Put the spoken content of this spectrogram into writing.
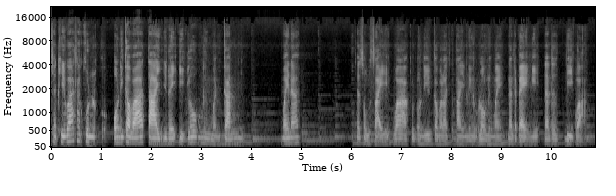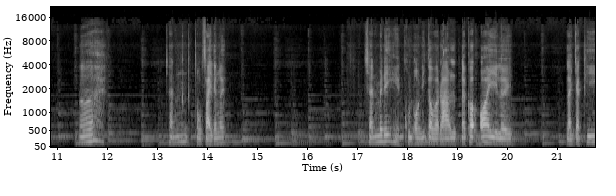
ฉันคิดว่าถ้าคุณโอนิกาวะตายอยู่ในอีกโลกหนึ่งเหมือนกันไหมนะ ฉันสงสัยว่าคุณโอนิกาวะจะตายในโลกหนึ่งไหม น่าจะแปลอย่างนี้ น่าจะดีกว่า เอ้ยฉันสงสัยจังเลย ฉันไม่ได้เห็นคุณโอนิกาวระแล้วก็อ้อยเลย หลังจากที่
